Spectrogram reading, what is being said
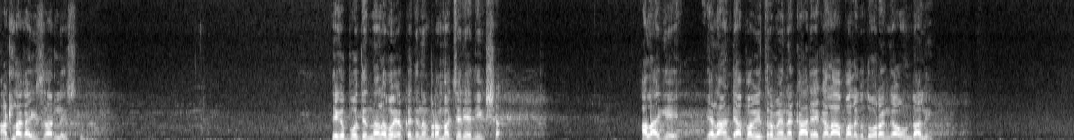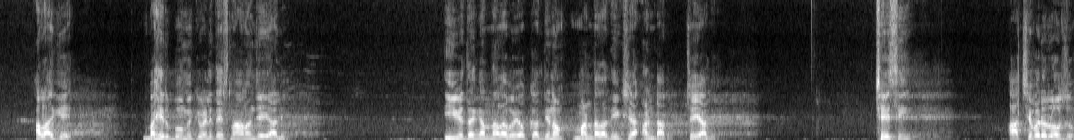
అట్లాగ ఐదు సార్లు వేసుకున్నా. ఇకపోతే నలభై ఒక్క దిన బ్రహ్మచర్య దీక్ష. అలాగే ఎలాంటి అపవిత్రమైన కార్యకలాపాలకు దూరంగా ఉండాలి. అలాగే బహిర్భూమికి వెళితే స్నానం చేయాలి. ఈ విధంగా నలభై ఒక్క దినం మండల దీక్ష అంటారు చేయాలి. చేసి ఆ చివరి రోజు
